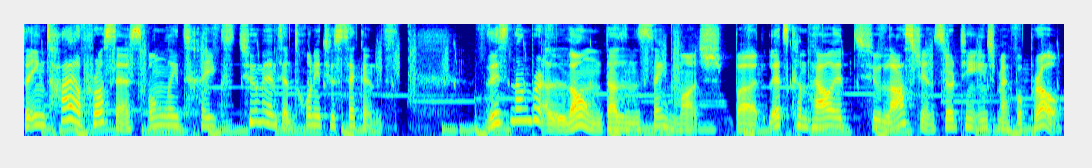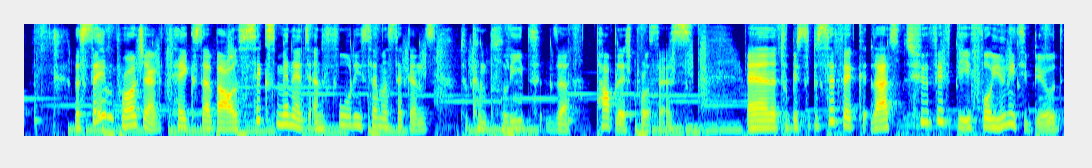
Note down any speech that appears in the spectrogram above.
The entire process only takes 2 minutes and 22 seconds. This number alone doesn't say much, but let's compare it to last gen 13-inch MacBook Pro. The same project takes about 6 minutes and 47 seconds to complete the publish process. And to be specific, that's 250 for Unity build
